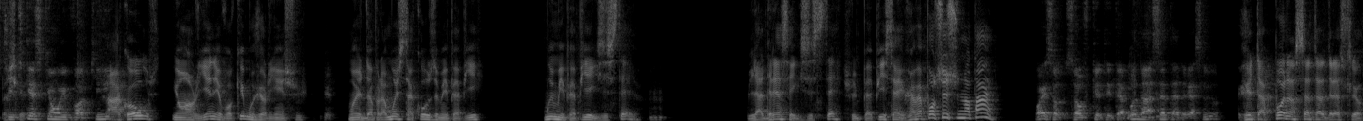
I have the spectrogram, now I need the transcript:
Qu'est-ce qu'ils ont évoqué? À cause, ils n'ont rien évoqué, moi, j'ai rien su. Moi, d'après moi, c'est à cause de mes papiers. Moi, mes papiers existaient. Mhm. L'adresse existait sur le papier. J'avais pas su sur le notaire. Oui, sauf que tu n'étais pas dans cette adresse-là. J'étais pas dans cette adresse-là.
